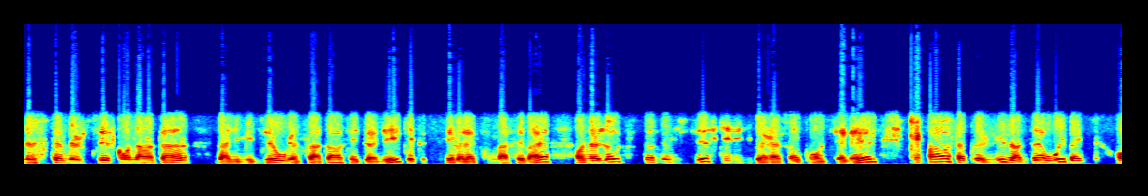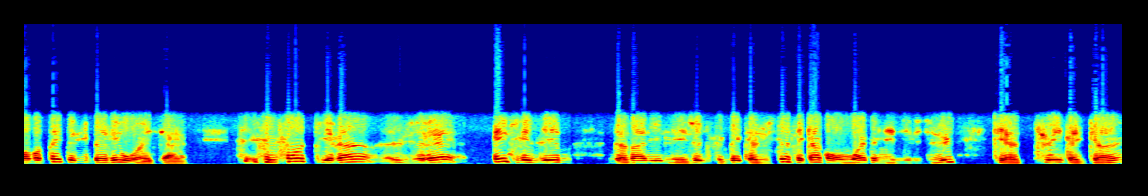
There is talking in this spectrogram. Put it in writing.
Le système de justice qu'on entend dans les médias où une sentence est donnée, qui est relativement sévère. On a l'autre système de justice, qui est les libérations conditionnelles, qui passe après le juge en disant, oui, ben, on va peut-être libérer ou un tiers. C'est ça qui rend, je dirais, incrédible devant les, les juges publics la justice, c'est quand on voit un individu qui a tué quelqu'un,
